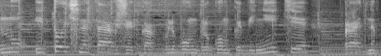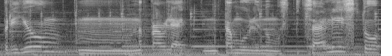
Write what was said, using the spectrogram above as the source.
ну и точно так же, как в любом другом кабинете, брать на прием, направлять тому или иному специалисту,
